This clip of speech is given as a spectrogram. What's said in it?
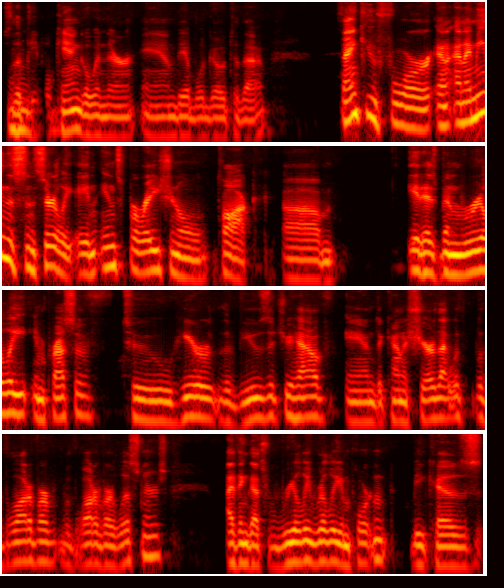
so that Mhm. people can go in there and be able to go to that. Thank you for, and, and I mean this sincerely, an inspirational talk. Um, it has been really impressive to hear the views that you have and to kind of share that with with a lot of our with a lot of our listeners. I think that's really really important because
